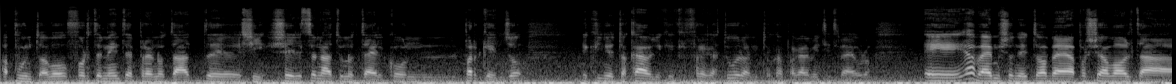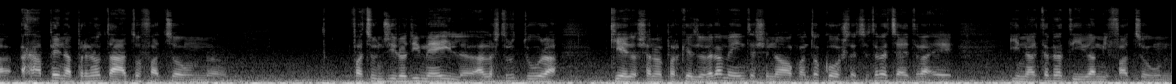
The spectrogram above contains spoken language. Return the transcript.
appunto avevo fortemente prenotato, eh, sì, selezionato un hotel con il parcheggio e quindi ho detto cavoli che, che fregatura, mi tocca pagare 23 euro. E vabbè mi sono detto vabbè la prossima volta appena prenotato faccio un faccio un giro di mail alla struttura, chiedo se hanno il parcheggio veramente, se no quanto costa, eccetera, eccetera, e in alternativa mi faccio un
